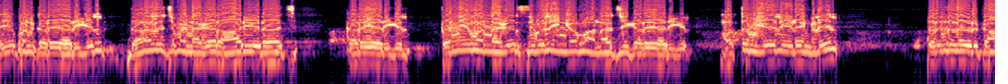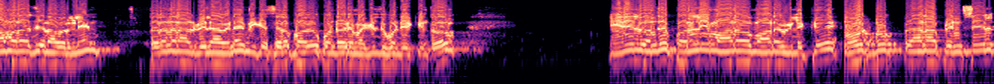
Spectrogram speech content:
ஐயப்பன் கடை அருகில் தனலட்சுமி நகர் ஆரியராஜ் கடை அருகில் கன்னியம்மன் நகர் சிவலிங்கம் அண்ணாச்சி கடை அருகில். மொத்தம் ஏழு இடங்களில் பெருந்தலைவர் காமராஜர் அவர்களின் பிறந்தநாள் விழாவினை மிக சிறப்பாக கொண்டாடி மகிழ்ந்து கொண்டிருக்கின்றோம். இதில் வந்து பள்ளி மாணவ மாணவிகளுக்கு நோட் புக் பேனா பென்சில்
